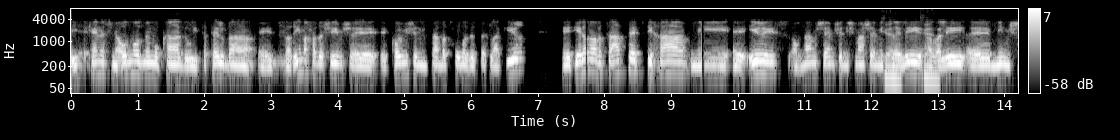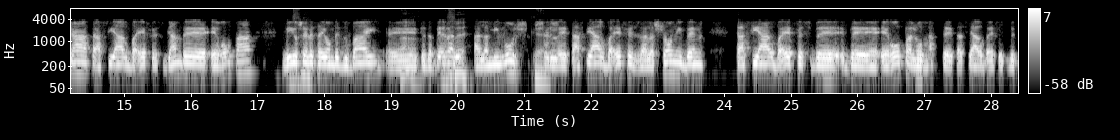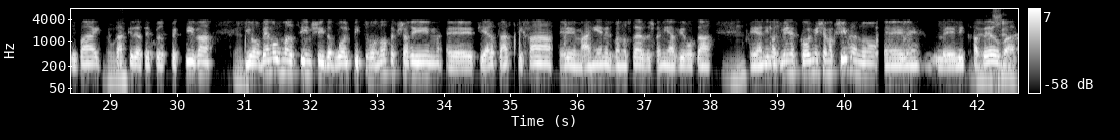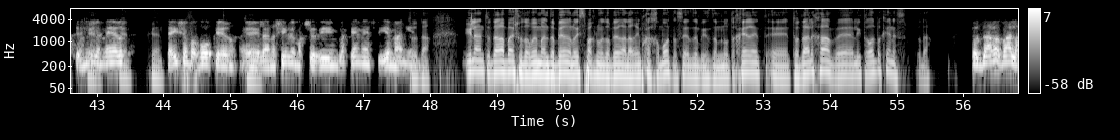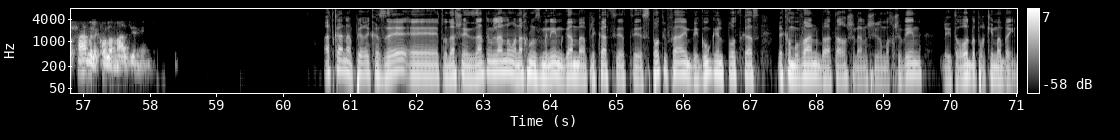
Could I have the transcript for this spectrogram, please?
יהיה כנס מאוד מאוד ממוקד, הוא יטפל בדברים החדשים שכל מי שנמצא בתחום הזה צריך להכיר. אה, תהיה לנו הרצאת פתיחה מאיריס, אמנם שם שנשמע שם כן, ישראלי, כן. אבל היא אה, מימשה תעשייה 4.0 גם באירופה, והיא יושבת היום בדובאי, אה, תדבר על, על המימוש כן. של תעשייה 4.0 ועל השוני בין תעשייה 4.0 באירופה לעומת תעשייה 4.0 בדובאי, קצת כדי לתת פרספקטיבה. כן. יהיו הרבה מאוד מרצים שידברו על פתרונות אפשריים, אה, תהיה הרצאת פתיחה אה, מעניינת בנושא הזה שאני אעביר אותה. Mm-hmm. אני מזמין את כל מי שמקשיב לנו להתחבר ב-2 כן, למרץ, כן, תשע בבוקר, לאנשים למחשבים, לכנס, יהיה מעניין. תודה. אילן, תודה רבה, יש עוד הרבה מה לדבר, לא הספקנו לדבר על ערים חכמות, נעשה את זה בהזדמנות אחרת. תודה לך ולהתראות בכנס. תודה. תודה רבה לך ולכל המאזינים. עד כאן הפרק הזה, אה, תודה שהאזנתם לנו. אנחנו זמינים גם באפליקציית אה, ספוטיפיי, בגוגל פודקאסט, וכמובן באתר של אנשים ומחשבים. להתראות בפרקים הבאים.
